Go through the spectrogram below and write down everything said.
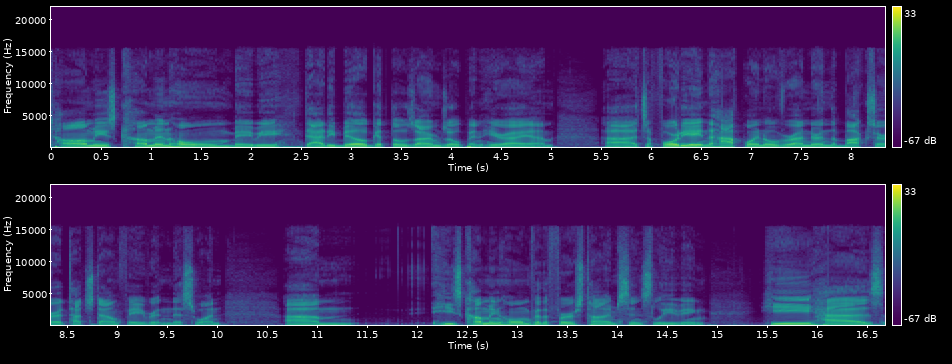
Tommy's coming home, baby. Daddy Bill, get those arms open. Here I am. Uh, it's a 48 and a half point over under, and the Bucks are a touchdown favorite in this one. Um, he's coming home for the first time since leaving. He has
